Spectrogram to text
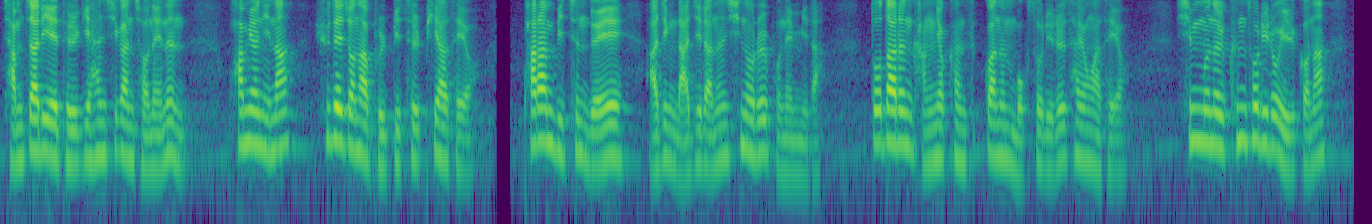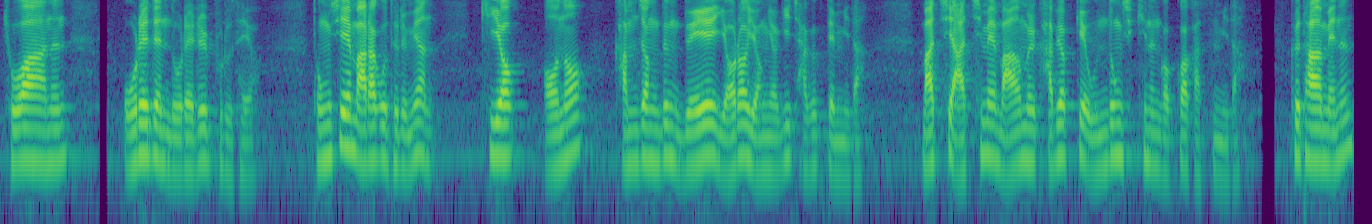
잠자리에 들기 1시간 전에는 화면이나 휴대전화 불빛을 피하세요. 파란 빛은 뇌에 아직 낮이라는 신호를 보냅니다. 또 다른 강력한 습관은 목소리를 사용하세요. 신문을 큰 소리로 읽거나 좋아하는 오래된 노래를 부르세요. 동시에 말하고 들으면 기억, 언어, 감정 등 뇌의 여러 영역이 자극됩니다. 마치 아침에 마음을 가볍게 운동시키는 것과 같습니다. 그 다음에는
